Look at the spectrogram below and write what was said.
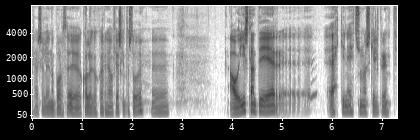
hræsilegin á borð uh, kollega okkar hjá fjarskiptastofu. Á Íslandi er eh, ekki neitt svona skilgreint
